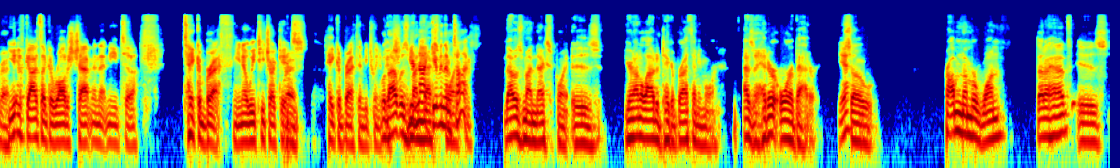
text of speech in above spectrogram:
Right. You have guys like Aroldis Chapman that need to take a breath. You know, we teach our kids right. take a breath in between. Well, that was you're not giving point. them time. That was my next point. Is you're not allowed to take a breath anymore as a hitter or a batter. Yeah. So, problem number one that I have is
